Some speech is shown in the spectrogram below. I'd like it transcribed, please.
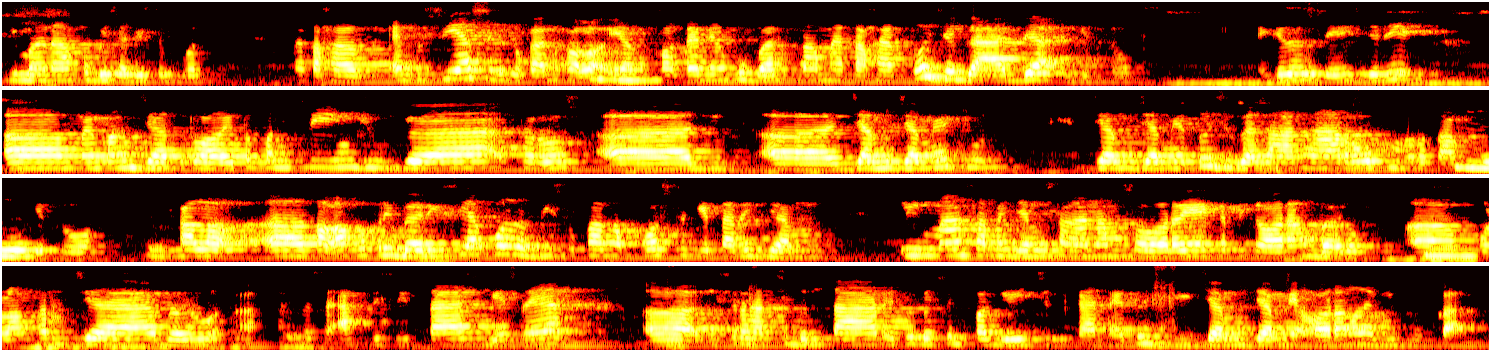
gimana aku bisa disebut mental health enthusiast gitu kan. Kalau hmm. yang konten yang aku bahas tentang mental health aja nggak ada gitu. Gitu sih. Jadi uh, memang jadwal itu penting juga terus uh, uh, jam-jamnya jam-jamnya tuh juga sangat ngaruh menurut aku hmm. gitu. Kalau uh, kalau aku pribadi sih aku lebih suka ngepost sekitar jam 5 sampai jam setengah enam sore ketika orang baru uh, hmm. pulang kerja, baru selesai aktivitas, biasanya uh, istirahat sebentar, itu biasanya pakai gadget kan. Itu di jam-jamnya orang lagi buka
